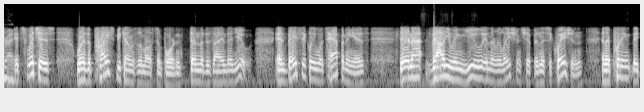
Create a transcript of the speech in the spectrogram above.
Right. it switches where the price becomes the most important, then the design, then you. And basically, what's happening is they're not valuing you in the relationship in this equation, and they're putting they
